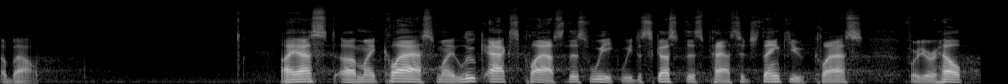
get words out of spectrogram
about? I asked uh, my class, my Luke Acts class this week, we discussed this passage. Thank you, class, for your help.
